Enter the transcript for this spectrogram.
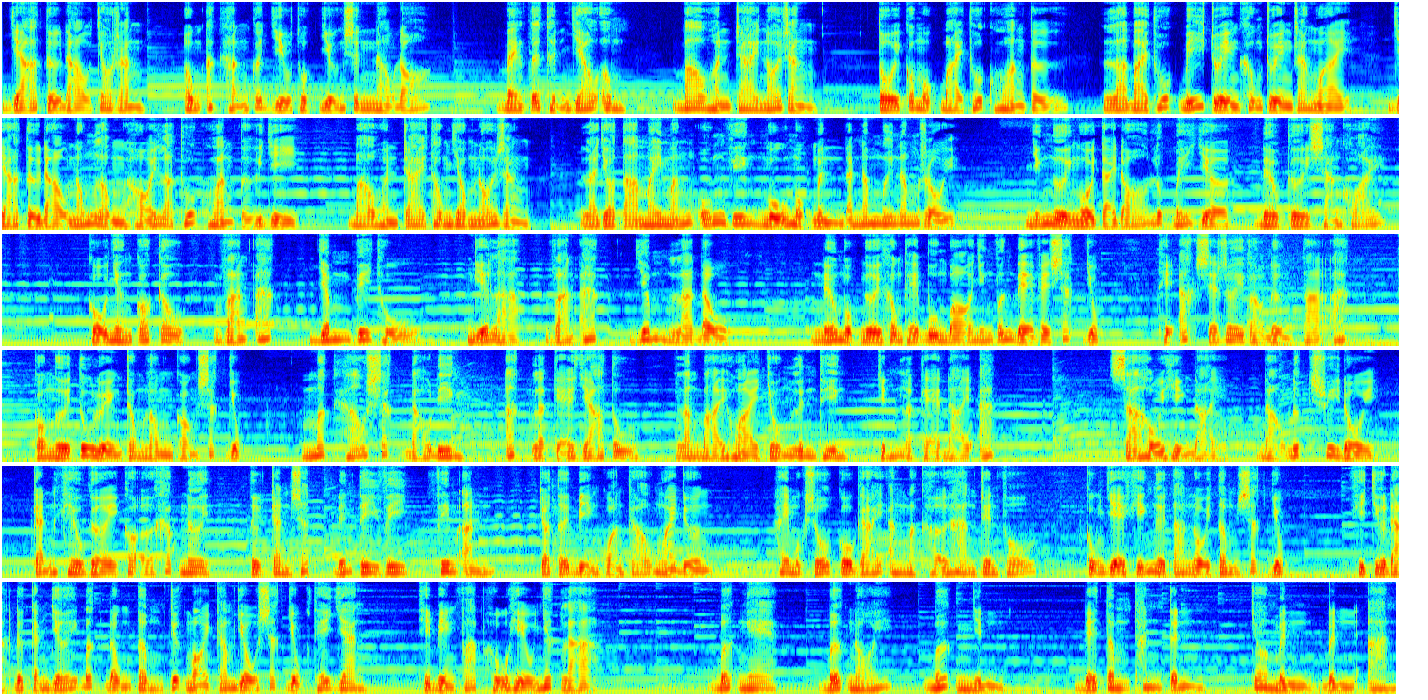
Giả tự đạo cho rằng ông ắt hẳn có diệu thuật dưỡng sinh nào đó. Bèn tới thỉnh giáo ông. Bao hoành trai nói rằng tôi có một bài thuốc hoàng tử là bài thuốc bí truyền không truyền ra ngoài. Giả tự đạo nóng lòng hỏi là thuốc hoàng tử gì. Bao hoành trai thông dong nói rằng là do ta may mắn uống viên ngủ một mình đã 50 năm rồi. Những người ngồi tại đó lúc bấy giờ đều cười sảng khoái. Cổ nhân có câu vạn ác dâm vi thủ, nghĩa là vạn ác dâm là đầu. Nếu một người không thể buông bỏ những vấn đề về sắc dục, thì ác sẽ rơi vào đường tà ác. Còn người tu luyện trong lòng còn sắc dục, mắt háo sắc đảo điên, ác là kẻ giả tu, làm bại hoại chốn linh thiêng, chính là kẻ đại ác. Xã hội hiện đại, đạo đức suy đồi, cảnh khêu gợi có ở khắp nơi, từ tranh sách đến tivi, phim ảnh, cho tới biển quảng cáo ngoài đường, hay một số cô gái ăn mặc hở hang trên phố, cũng dễ khiến người ta nổi tâm sắc dục. Khi chưa đạt được cảnh giới bất động tâm trước mọi cám dỗ sắc dục thế gian, thì biện pháp hữu hiệu nhất là bớt nghe, bớt nói, bớt nhìn, để tâm thanh tịnh, cho mình bình an.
